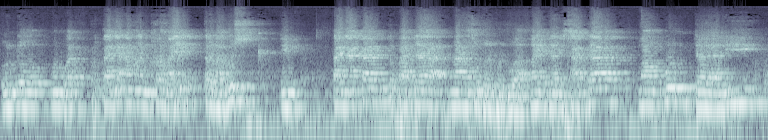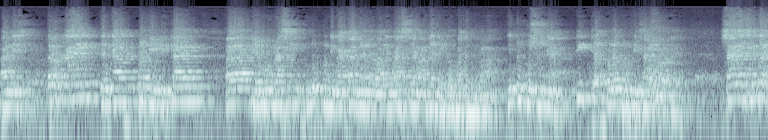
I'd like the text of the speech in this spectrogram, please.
untuk membuat pertanyaan yang terbaik, terbagus ditanyakan kepada narasumber berdua, baik dari Saga maupun dari Anies terkait dengan pendidikan eh, demokrasi untuk peningkatan dan kualitas yang ada di Kabupaten Malang. Itu khususnya tidak boleh berbicara partai. Saya lanjutkan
